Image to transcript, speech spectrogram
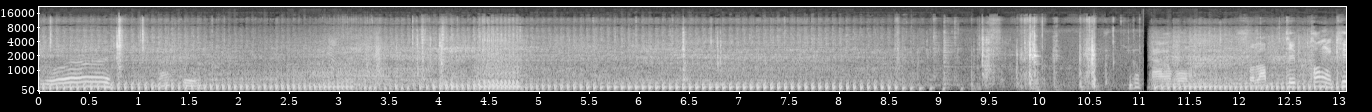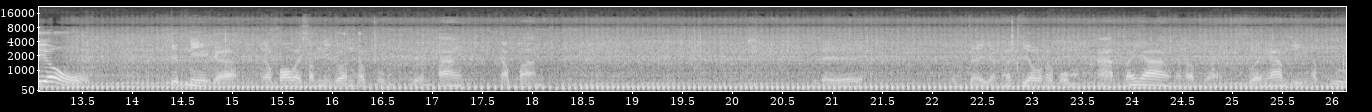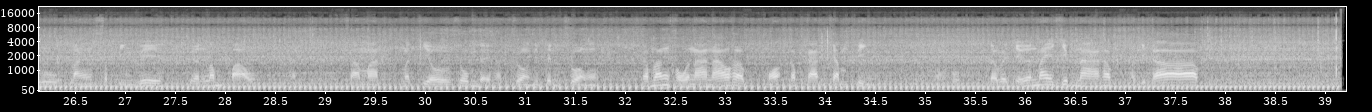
โอ้ยนักเกินครับผมสำหรับ ทริปท่องเที่ยวทริปนี้ก็เดี๋ยวพอไว้ซ้ำนี้ก่อนครับผมเดินทาง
